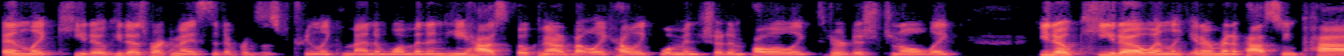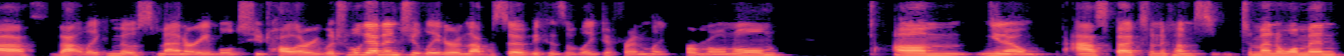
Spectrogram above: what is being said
and like keto, he does recognize the differences between like men and women. And he has spoken out about like how like women shouldn't follow like the traditional like you know keto and like intermittent fasting path that like most men are able to tolerate, which we'll get into later in the episode because of like different like hormonal um you know aspects when it comes to men and women.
